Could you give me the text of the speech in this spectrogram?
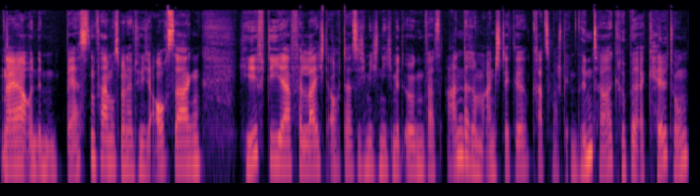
Naja, und im besten Fall muss man natürlich auch sagen, hilft die ja vielleicht auch, dass ich mich nicht mit irgendwas anderem anstecke, gerade zum Beispiel im Winter, Grippe, Erkältung.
